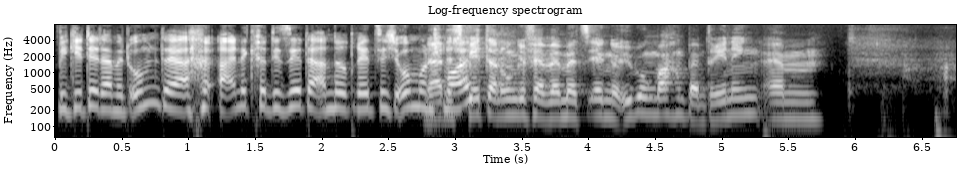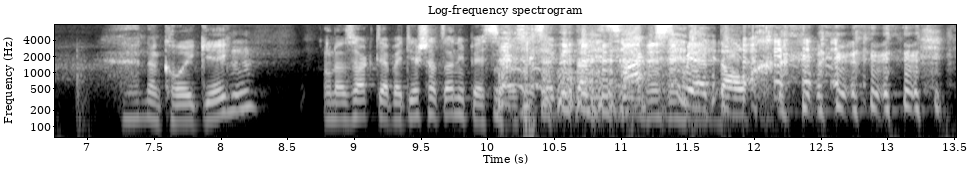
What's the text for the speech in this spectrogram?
Wie geht ihr damit um? Der eine kritisiert, der andere dreht sich um und Ja, das geht dann ungefähr, wenn wir jetzt irgendeine Übung machen beim Training, ähm, dann korrigiere ich ihn und dann sagt er, bei dir schaut es auch nicht besser aus. Ich sage, dann sag's mir doch.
